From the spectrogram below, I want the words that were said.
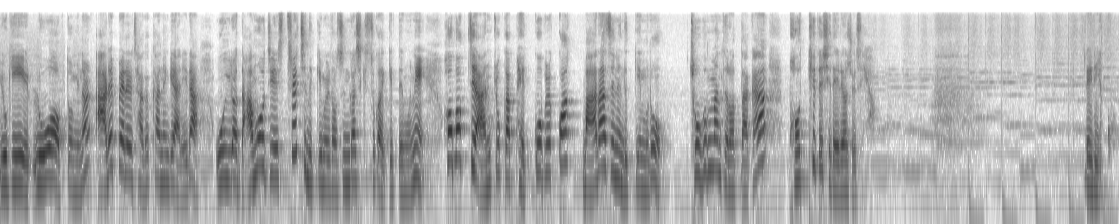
여기 lower abdominal 아랫배를 자극하는 게 아니라 오히려 나머지의 stretch 느낌을 더 증가시킬 수가 있기 때문에 허벅지 안쪽과 배꼽을 꽉 말아지는 느낌으로 조금만 들었다가 버티듯이 내려주세요. 내리고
